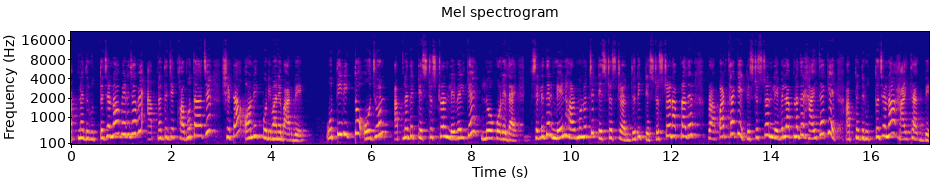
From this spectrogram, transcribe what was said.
আপনাদের উত্তেজনাও বেড়ে যাবে, আপনাদের যে ক্ষমতা আছে সেটা অনেক পরিমাণে বাড়বে। অতিরিক্ত ওজন আপনাদের টেস্টোস্টেরন লেভেলকে লো করে দেয়। ছেলেদের মেন হরমোন হচ্ছে টেস্টোস্টেরন যদি টেস্টোস্টেরন আপনাদের প্রপার থাকে টেস্টোস্টেরন লেভেল আপনাদের হাই থাকে, আপনাদের উত্তেজনা হাই থাকবে।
